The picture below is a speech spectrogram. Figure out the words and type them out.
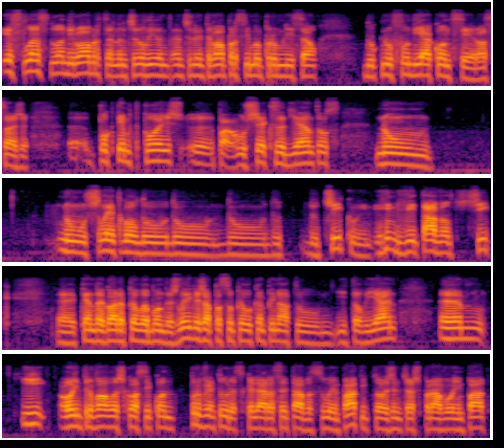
esse lance do Andy Robertson, antes, ali, antes do intervalo, parecia uma premonição do que no fundo ia acontecer. Ou seja, uh, pouco tempo depois, epá, os cheques adiantam-se num, num excelente gol do, do, do, do, do Chico, inevitável Chico, eh, que anda agora pela Bundesliga, já passou pelo campeonato italiano. Um, e ao intervalo a Escócia, quando porventura se calhar aceitava-se o empate, e que toda a gente já esperava o empate,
